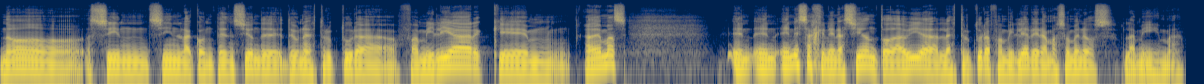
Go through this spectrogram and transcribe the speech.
¿no? sin, sin la contención de, una estructura familiar que em, además... En, esa generación todavía la estructura familiar era más o menos la misma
